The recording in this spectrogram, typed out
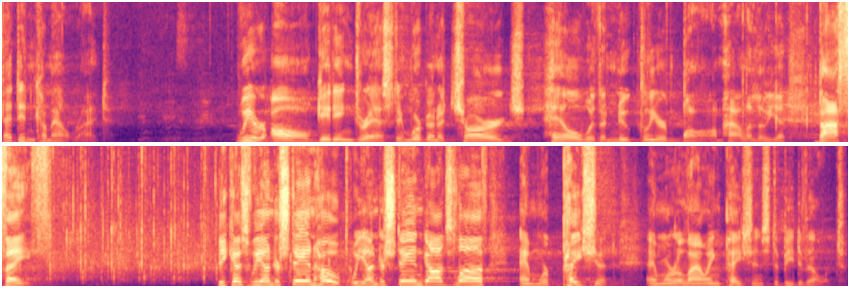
That didn't come out right. We're all getting dressed and we're going to charge hell with a nuclear bomb, hallelujah, by faith. Because we understand hope, we understand God's love, and we're patient and we're allowing patience to be developed.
